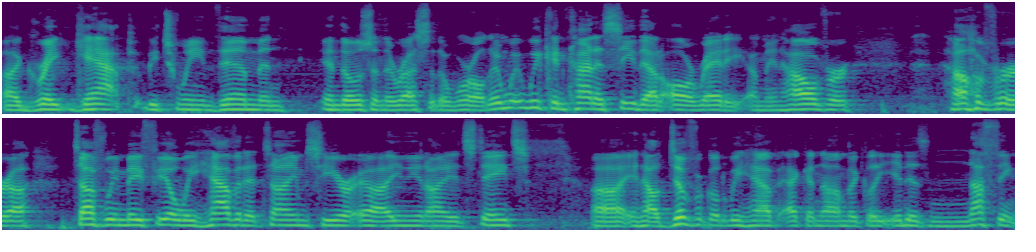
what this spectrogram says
a great gap between them and, in those in the rest of the world. And we, we can kind of see that already. I mean, however, however uh, tough we may feel we have it at times here uh, in the United States, uh, and how difficult we have economically, it is nothing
